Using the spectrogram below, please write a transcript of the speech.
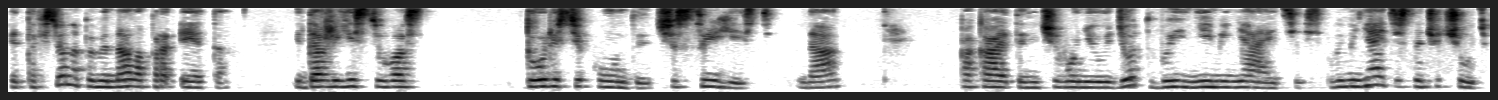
это все напоминало про это. И даже если у вас доли секунды, часы есть, да, пока это ничего не уйдет, вы не меняетесь. Вы меняетесь на чуть-чуть,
